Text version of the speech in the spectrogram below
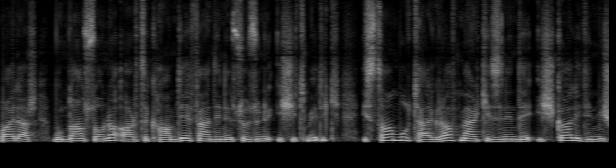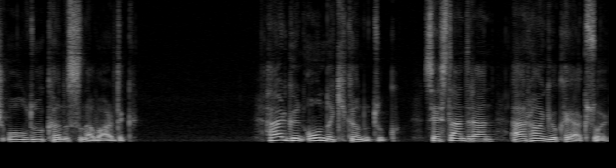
Baylar bundan sonra artık Hamdi Efendi'nin sözünü işitmedik. İstanbul Telgraf Merkezi'nin de işgal edilmiş olduğu kanısına vardık. Her gün 10 dakika nutuk. Seslendiren Erhan Gökayaksoy.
